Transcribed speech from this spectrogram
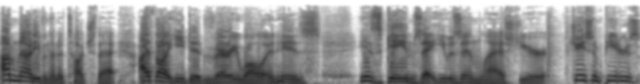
I'm not even going to touch that. I thought he did very well in his his games that he was in last year. Jason Peters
